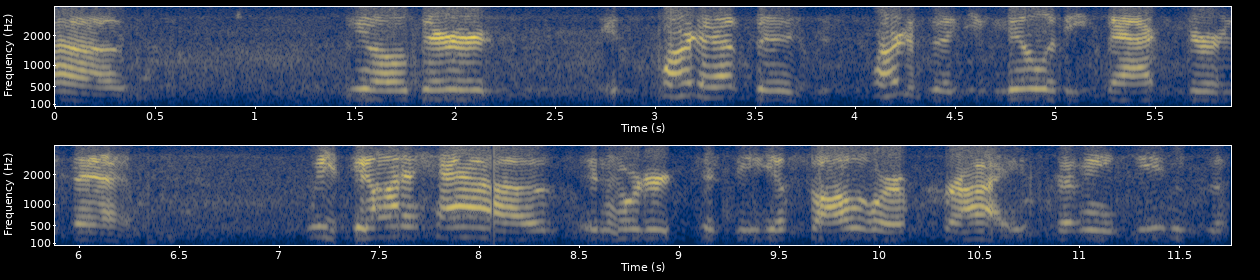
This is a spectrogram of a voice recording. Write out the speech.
uh, you know there it's part of the it's part of the humility factor that we've got to have in order to be a follower of Christ. I mean, Jesus is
